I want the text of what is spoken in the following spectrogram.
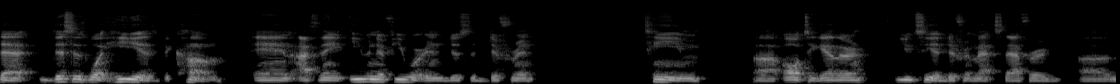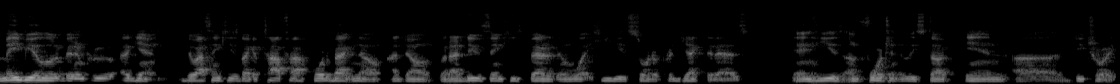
that this is what he has become. And I think even if you were in just a different team uh, altogether, you'd see a different Matt Stafford, uh, maybe a little bit improved. Again, do I think he's like a top five quarterback? No, I don't. But I do think he's better than what he is sort of projected as. And he is unfortunately stuck in uh, Detroit.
